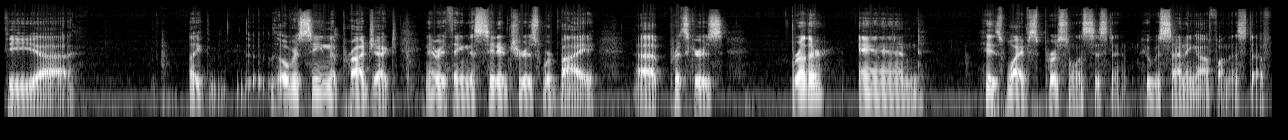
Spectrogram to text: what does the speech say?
the uh, like overseeing the project and everything, the signatures were by uh, Pritzker's brother and his wife's personal assistant who was signing off on this stuff.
